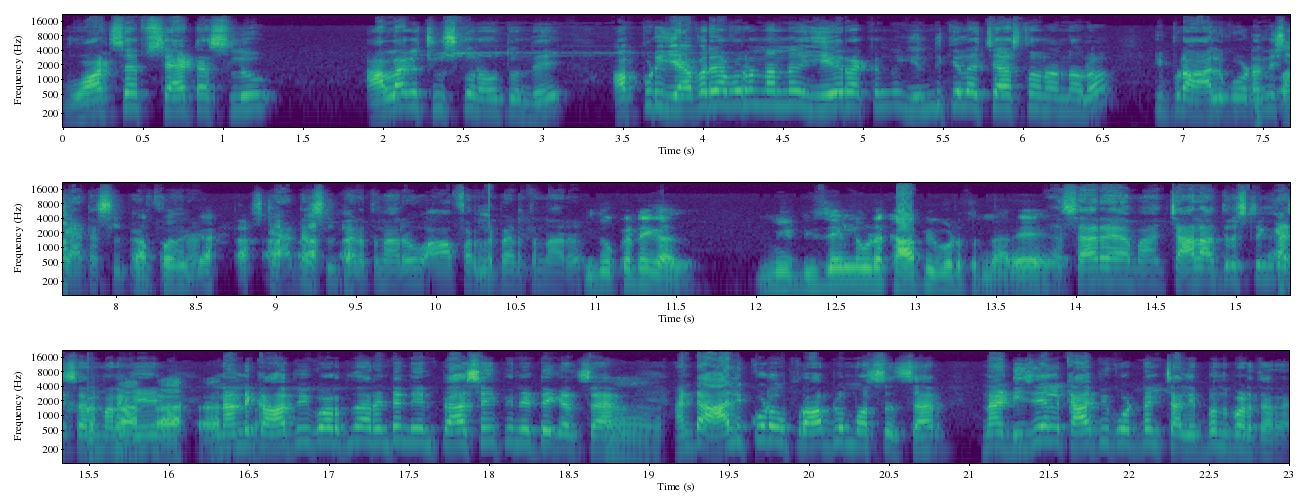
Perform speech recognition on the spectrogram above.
వాట్సాప్ స్టేటస్లు అలాగ చూసుకొని అవుతుంది. అప్పుడు ఎవరెవరు నన్ను ఏ రకంగా ఎందుకు ఇలా చేస్తాను అన్నాలో ఇప్పుడు వాళ్ళు కూడా స్టేటస్లు పెడుతున్నారు. స్టేటస్లు పెడుతున్నారు ఆఫర్లు పెడుతున్నారు. ఇది ఒక్కటే కాదు. మీ డిజైన్లు కూడా కాపీ కొడుతున్నారే? సార్ చాలా అదృష్టంగా సార్ మనకి నన్ను కాపీ కొడుతున్నారంటే నేను పాస్ అయిపోయినట్టే కదా సార్. అంటే వాళ్ళకి కూడా ఒక ప్రాబ్లం వస్తుంది సార్. నా డిజైన్లు కాపీ కొట్టడానికి చాలా ఇబ్బంది పడతారు.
